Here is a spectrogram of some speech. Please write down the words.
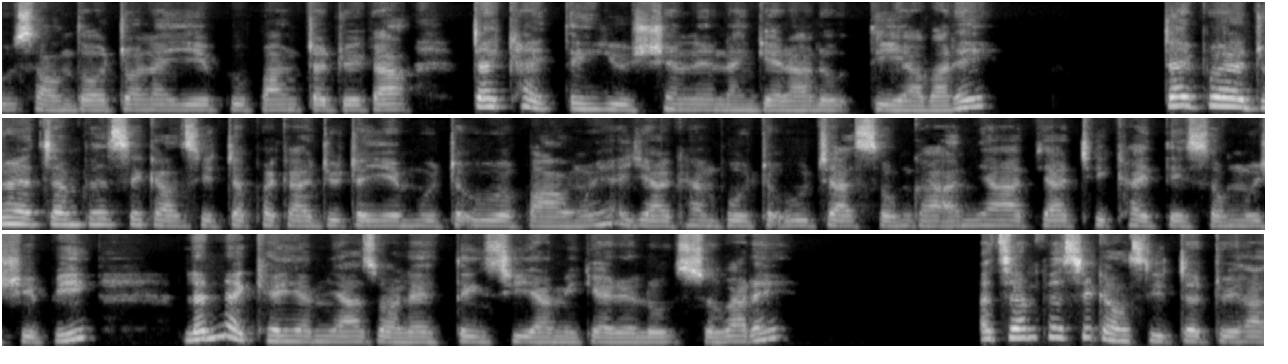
ဦးဆောင်သောတော်လှန်ရေးပူပေါင်းတပ်တွေကတိုက်ခိုက်သိမ်းယူရှင်းလင်းနိုင်ခဲ့တာလို့သိရပါတယ် တိုက်ပွဲအတွင်းအကြံဖက်စစ်ကောင်စီတပ်ဖက်ကဒုတရင်မှုတအူအပါဝင်အရာခံဖို့တအူကြဆုံးကအများအပြားထိခိုက်သိဆုံးမှုရှိပြီးလက်နက်ခဲယမ်းများစွာလည်းတင်စီရမိခဲ့တယ်လို့ဆိုပါတယ်။အကြံဖက်စစ်ကောင်စီတပ်တွေဟာ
